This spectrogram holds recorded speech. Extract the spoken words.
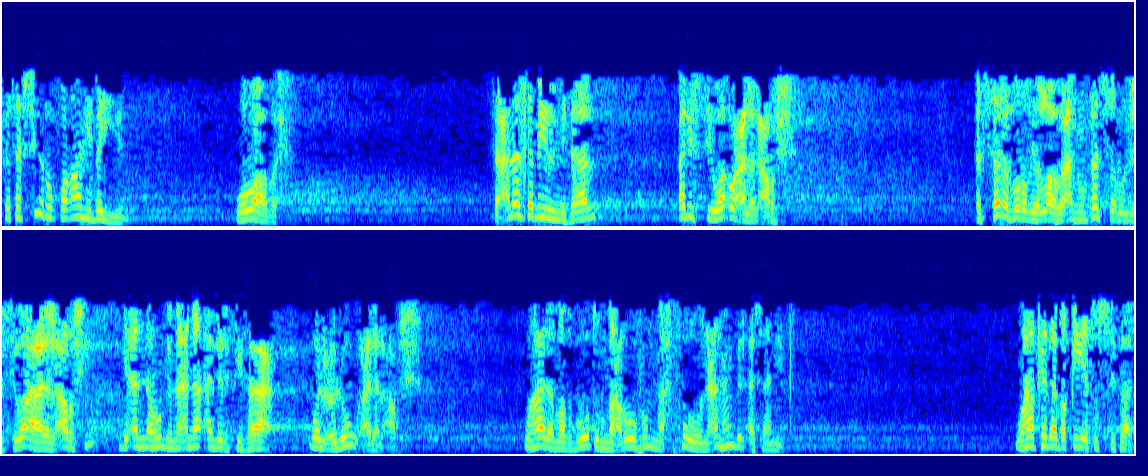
فتفسير القرآن بين وواضح. فعلى سبيل المثال الاستواء على العرش. السلف رضي الله عنهم فسروا الاستواء على العرش بأنه بمعنى الارتفاع والعلو على العرش. وهذا مضبوط معروف محفوظ عنهم بالأسانيد. وهكذا بقية الصفات.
